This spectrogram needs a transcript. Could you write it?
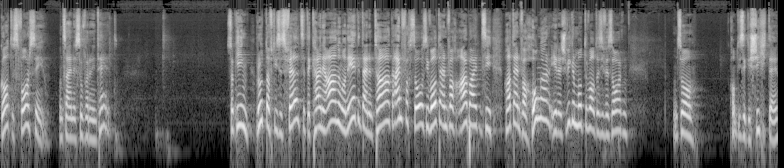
Gottes Vorsehung und seine Souveränität. So ging Ruth auf dieses Feld, sie hatte keine Ahnung an irgendeinem Tag, einfach so, sie wollte einfach arbeiten, sie hatte einfach Hunger, ihre Schwiegermutter wollte sie versorgen. Und so kommt diese Geschichte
